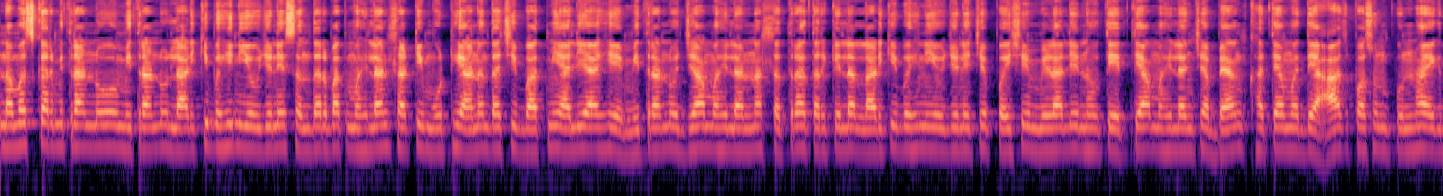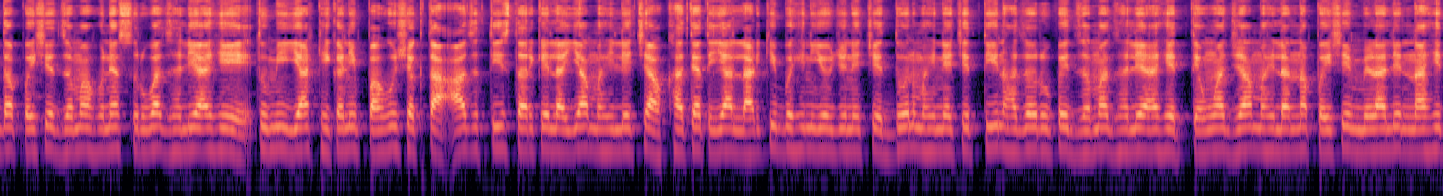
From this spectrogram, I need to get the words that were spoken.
नमस्कार मित्रांनो मित्रांनो लाडकी बहीण योजनेसंदर्भात महिलांसाठी मोठी आनंदाची बातमी आली आहे. मित्रांनो ज्या महिलांना सतरा तारखेला लाडकी बहीण योजनेचे पैसे मिळाले नव्हते त्या महिलांच्या बँक खात्यामध्ये आजपासून पुन्हा एकदा पैसे जमा होण्यास सुरुवात झाली आहे. तुम्ही या ठिकाणी पाहू शकता आज तीस तारखेला या महिलेच्या खात्यात या लाडकी बहीण योजनेचे दोन महिन्याचे तीन हजार रुपये जमा झाले आहेत. तेव्हा ज्या महिलांना पैसे मिळाले नाहीत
